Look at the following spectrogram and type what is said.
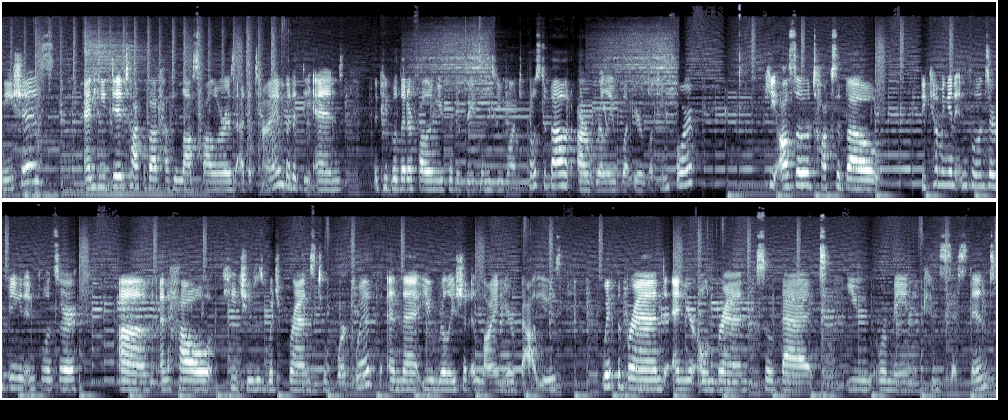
niches. And he did talk about how he lost followers at the time, but at the end, the people that are following you for the reasons you want to post about are really what you're looking for. He also talks about becoming an influencer, being an influencer, um, and how he chooses which brands to work with, and that you really should align your values with the brand and your own brand so that you remain consistent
